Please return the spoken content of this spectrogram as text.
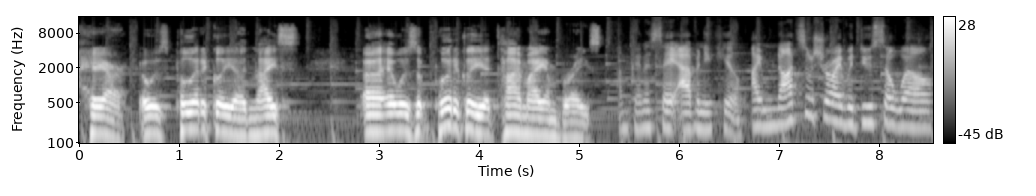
Hair. It was politically a nice. Uh, it was a politically a time I embraced. I'm gonna say Avenue Q. I'm not so sure I would do so well,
